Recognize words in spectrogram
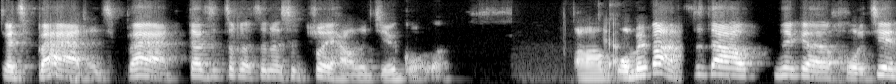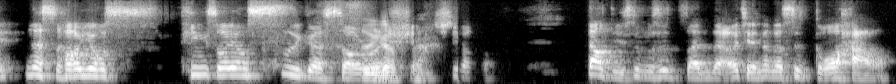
it's bad，it's bad，但是这个真的是最好的结果了。啊，我没办法知道那个火箭那时候用，听说用四个首轮选秀，到底是不是真的，而且那个是多好。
